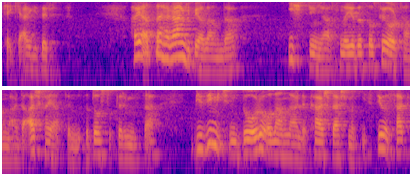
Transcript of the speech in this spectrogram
çeker gideriz. Hayatta herhangi bir alanda, iş dünyasında ya da sosyal ortamlarda, aşk hayatlarımızda, dostluklarımızda bizim için doğru olanlarla karşılaşmak istiyorsak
